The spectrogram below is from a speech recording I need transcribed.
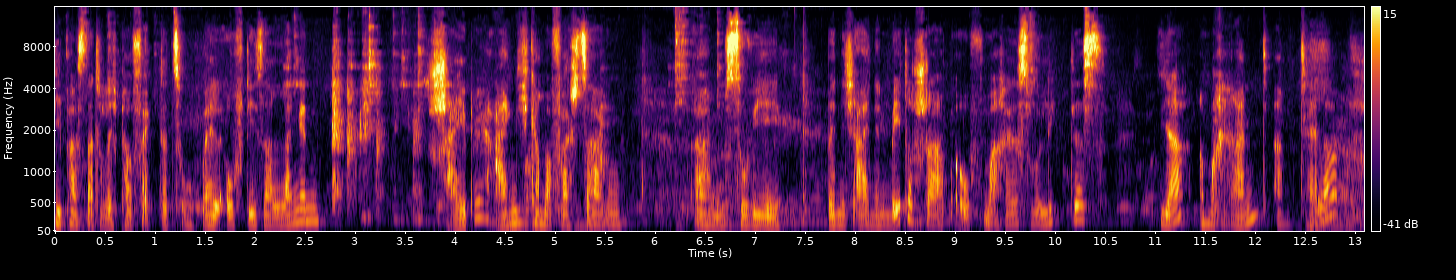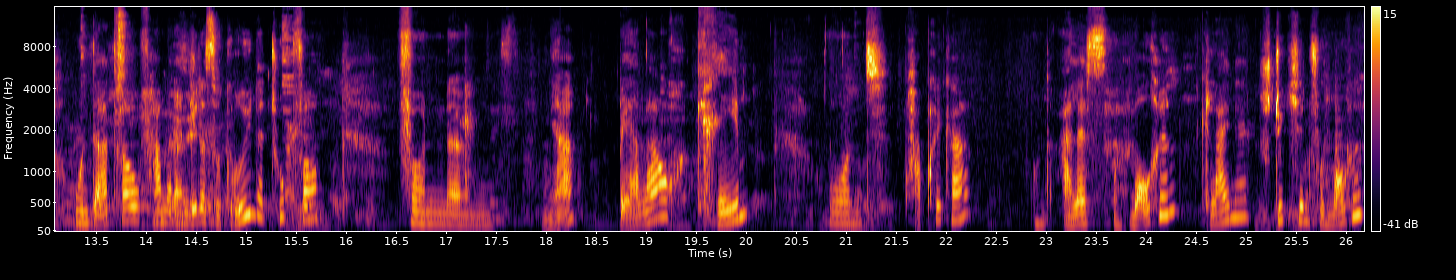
Die passt natürlich perfekt dazu, weil auf dieser langen Scheibe, eigentlich kann man fast sagen, ähm, so wie wenn ich einen Meterstab aufmache, so liegt es ja, am Rand, am Teller. Und darauf haben wir dann wieder so grüne Tupfer von ähm, ja, Bärlauch, Creme und Paprika und alles und Morcheln, kleine Stückchen von Morcheln.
